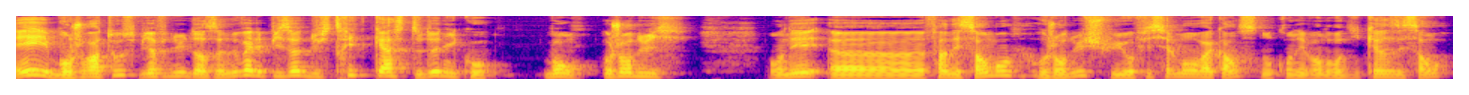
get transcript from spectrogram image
Et bonjour à tous, bienvenue dans un nouvel épisode du Streetcast de Nico. Bon, aujourd'hui, on est euh, fin décembre. Aujourd'hui, je suis officiellement en vacances, donc on est vendredi 15 décembre.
